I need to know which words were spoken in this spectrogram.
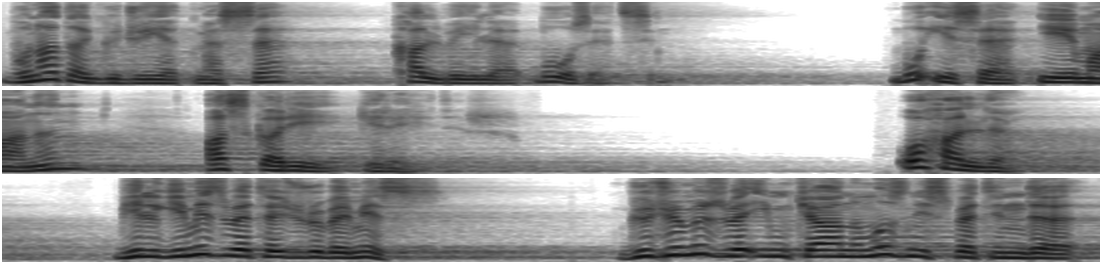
Buna da gücü yetmezse kalbiyle buğz etsin. Bu ise imanın asgari gereğidir. O halde bilgimiz ve tecrübemiz, gücümüz ve imkanımız nispetinde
